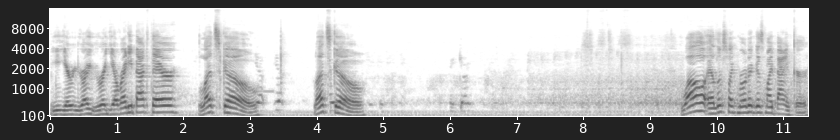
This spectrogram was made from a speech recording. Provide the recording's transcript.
You- You're, you're, you're, you ready back there? Let's go. Yep. Yep. Let's go. Okay, go. Well, it looks like Murdoch is my banker.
